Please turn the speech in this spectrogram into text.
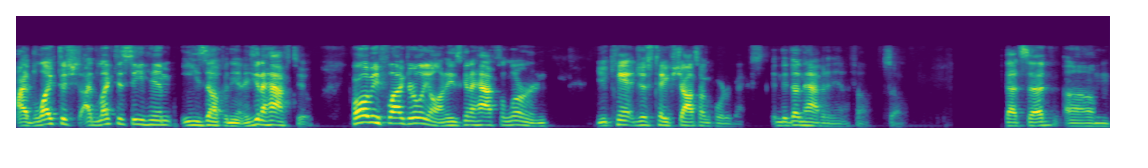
I'd like to I'd like to see him ease up in the end. He's gonna have to. Probably be flagged early on. He's gonna have to learn you can't just take shots on quarterbacks, and it doesn't happen in the NFL. So that said, um,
